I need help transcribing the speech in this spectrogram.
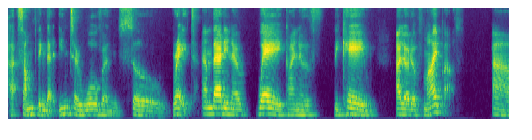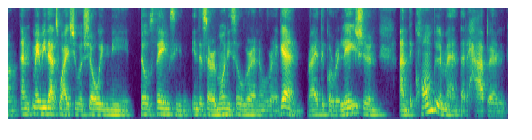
uh, something that interwoven so great and that in a way kind of became a lot of my path um, and maybe that's why she was showing me those things in, in the ceremonies over and over again right the correlation and the complement that happened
